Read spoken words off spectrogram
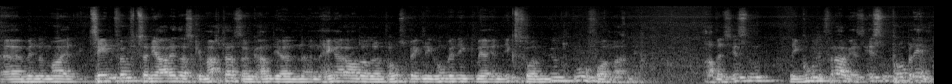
Äh, wenn du mal 10, 15 Jahre das gemacht hast, dann kann dir ein, ein Hängerrad oder ein Prospekt nicht unbedingt mehr in X-Form, U-Form machen. Aber es ist ein, eine gute Frage, es ist ein Problem.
